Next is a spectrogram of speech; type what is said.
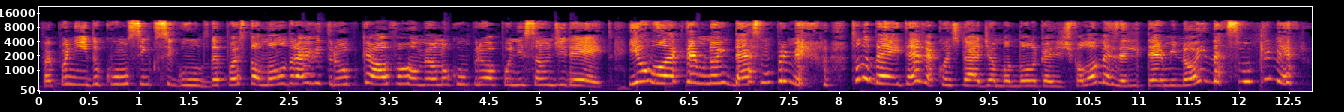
Foi punido com 5 segundos. Depois tomou no drive-thru porque a Alfa Romeo não cumpriu a punição direito. E o moleque terminou em 11 primeiro. Tudo bem, teve a quantidade de abandono que a gente falou, mas ele terminou em 11 primeiro.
